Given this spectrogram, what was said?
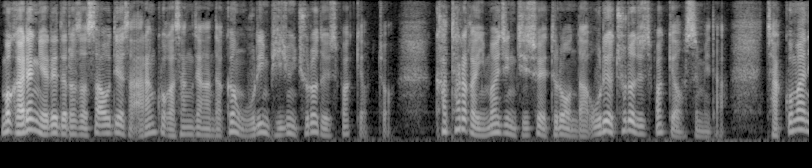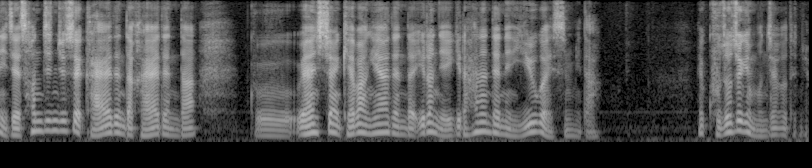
뭐 가령 예를 들어서 사우디에서 아람코가 상장한다. 그럼 우린 비중이 줄어들 수밖에 없죠. 카타르가 이머징 지수에 들어온다. 우리가 줄어들 수밖에 없습니다. 자꾸만 이제 선진 지수에 가야 된다, 가야 된다. 그 외환 시장이 개방해야 된다. 이런 얘기를 하는 데는 이유가 있습니다. 구조적인 문제거든요.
